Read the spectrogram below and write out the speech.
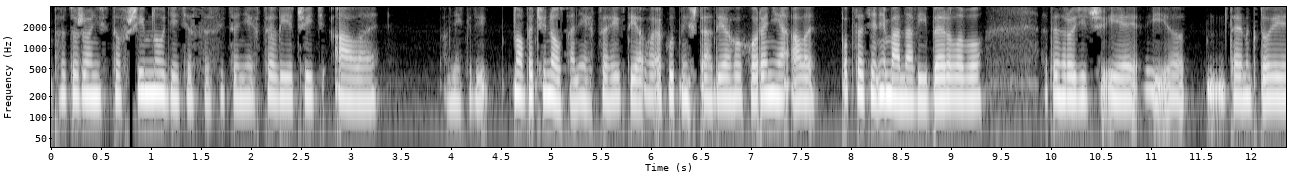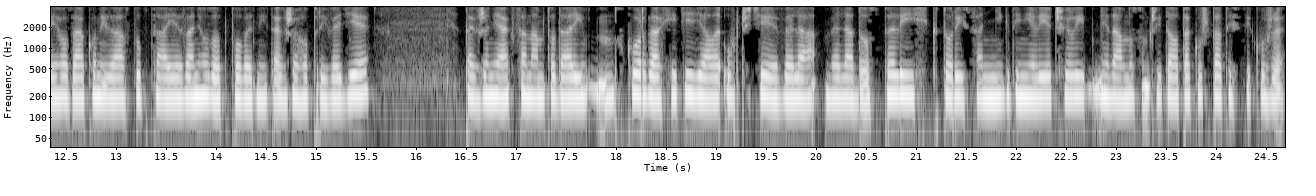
pretože oni si to všimnú, dieťa sa síce nechce liečiť, ale niekedy no väčšinou sa nechce hej, v tých akutných štádiách ochorenia, ale v podstate nemá na výber, lebo ten rodič je ten, kto je jeho zákonný zástupca a je za neho zodpovedný, takže ho privedie. Takže nejak sa nám to darí skôr zachytiť, ale určite je veľa, veľa dospelých, ktorí sa nikdy neliečili. Nedávno som čítala takú štatistiku, že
